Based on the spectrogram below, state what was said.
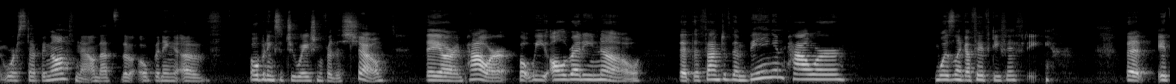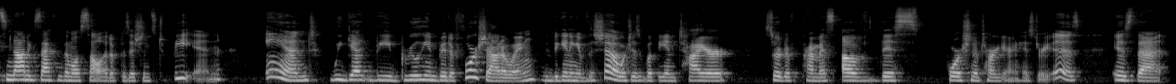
we're stepping off now. That's the opening of opening situation for this show. They are in power, but we already know that the fact of them being in power was like a 50 50. That it's not exactly the most solid of positions to be in. And we get the brilliant bit of foreshadowing the beginning of the show, which is what the entire sort of premise of this portion of Targaryen history is, is that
